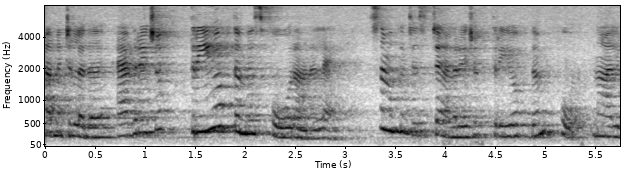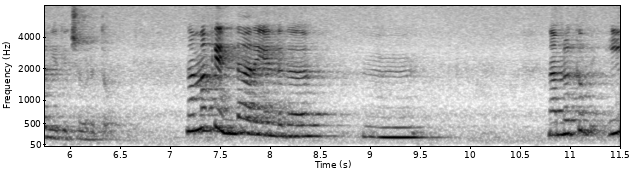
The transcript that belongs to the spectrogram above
പറഞ്ഞിട്ടുള്ളത്? Average of three of them is four ആണല്ലേ സോ നമുക്ക് just average of three of them four നാല് വീതിച്ചു കൊടുത്തു. നമുക്ക് എന്താ അറിയേണ്ടത് നമുക്ക് ഈ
